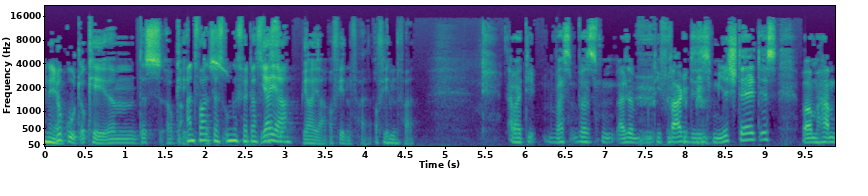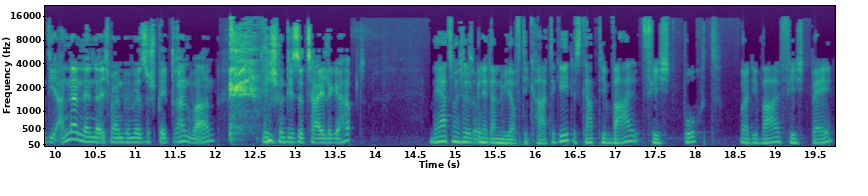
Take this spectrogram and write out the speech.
Naja, Ja, gut, okay. Ähm, das, okay. beantwortet das, ungefähr das, Ja, was ja, ja, ja, auf jeden Fall. Auf jeden Mhm. Fall. Aber die, was, was, also die Frage, die sich mir stellt, ist, warum haben die anderen Länder, ich meine, wenn wir so spät dran waren, nicht schon diese Teile gehabt? Naja, zum Beispiel, So. wenn ihr dann wieder auf die Karte geht, es gab die Walfichtbucht oder die Walficht Bay,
